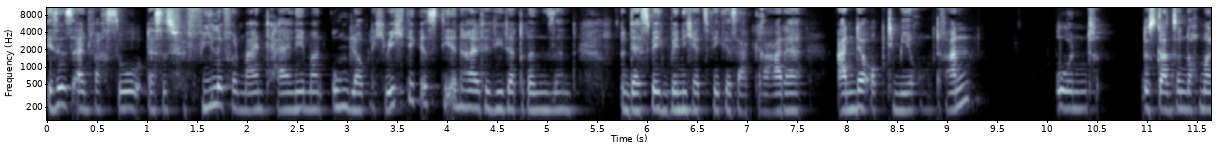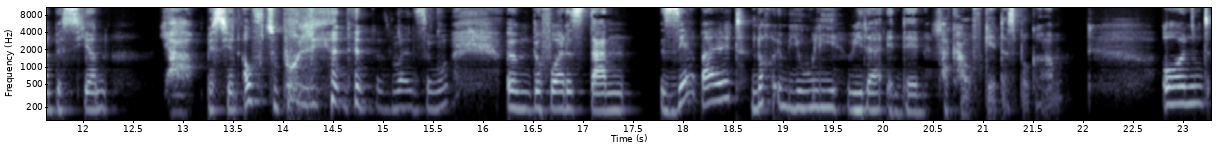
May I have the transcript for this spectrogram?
ist es einfach so, dass es für viele von meinen Teilnehmern unglaublich wichtig ist, die Inhalte, die da drin sind. Und deswegen bin ich jetzt, wie gesagt, gerade an der Optimierung dran und das Ganze nochmal ein bisschen, ja, bisschen aufzupolieren, nennen wir es mal so, ähm, bevor das dann sehr bald, noch im Juli, wieder in den Verkauf geht, das Programm. Und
